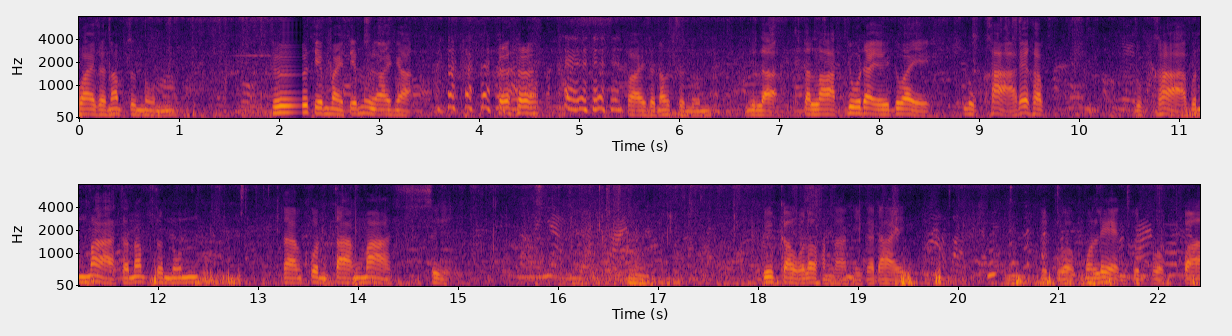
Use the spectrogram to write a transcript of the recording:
ฝ่ายสนับสนุน คือเต็มใหม่เต็มมืออายะฝ่ายสนับสนุนนี่ละตลาดอยู่ได้ด้วยลูกค้าเด้อครับ ลูกค้าเพิ่นมาสนับสนุนต่างคนต่างมาซื้ออืมคือเก่าเราหันหลานนี่ก็ได้อืมเป็นพวกแมลงเป็นพวกปลา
